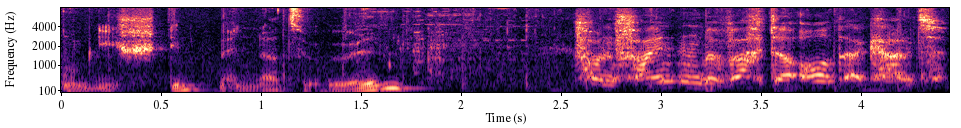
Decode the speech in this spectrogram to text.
Um die Stimmbänder zu ölen. Von Feinden bewachter Ort erkannt.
